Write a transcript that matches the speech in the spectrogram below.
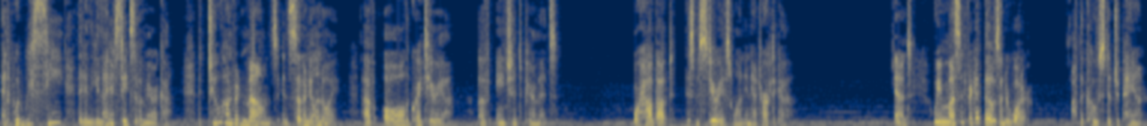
And would we see that in the United States of America, the 200 mounds in southern Illinois have all the criteria of ancient pyramids? Or how about this mysterious one in Antarctica? And we mustn't forget those underwater, off the coast of Japan,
